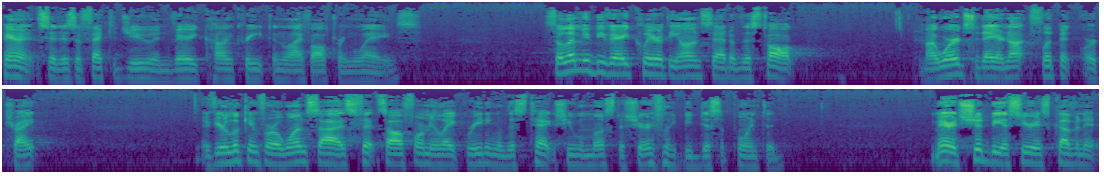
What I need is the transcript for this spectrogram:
parents, it has affected you in very concrete and life altering ways. So let me be very clear at the onset of this talk. My words today are not flippant or trite. If you're looking for a one size fits all formulaic reading of this text, you will most assuredly be disappointed. Marriage should be a serious covenant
